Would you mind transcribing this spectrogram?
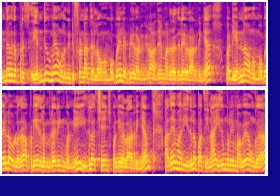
எந்த வித பிரச்ச எதுவுமே உங்களுக்கு டிஃப்ரெண்ட்டாக தெரியல. உங்கள் மொபைல் எப்படி விளாடுவீங்களோ அதே மாதிரி தான் இதில் விளாடுறீங்க பட் என்ன உங்கள் மொபைலில் உள்ளதை அப்படியே இதில் மிரரிங் பண்ணி இதில் சேஞ்ச் பண்ணி விளாடுறீங்க அதே மாதிரி இதில் பார்த்தீங்கன்னா இது மூலியமாகவே உங்கள்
